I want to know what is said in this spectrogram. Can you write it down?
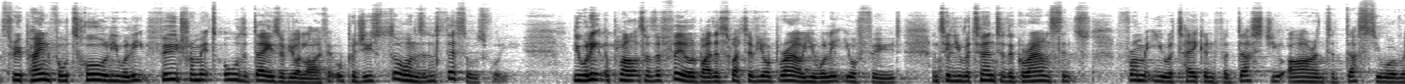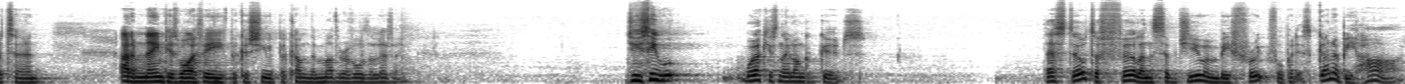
Through painful toil, you will eat food from it all the days of your life. It will produce thorns and thistles for you. You will eat the plants of the field. By the sweat of your brow, you will eat your food until you return to the ground, since from it you were taken. For dust you are, and to dust you will return. Adam named his wife Eve because she would become the mother of all the living. Do you see, work is no longer good. They're still to fill and subdue and be fruitful, but it's going to be hard.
